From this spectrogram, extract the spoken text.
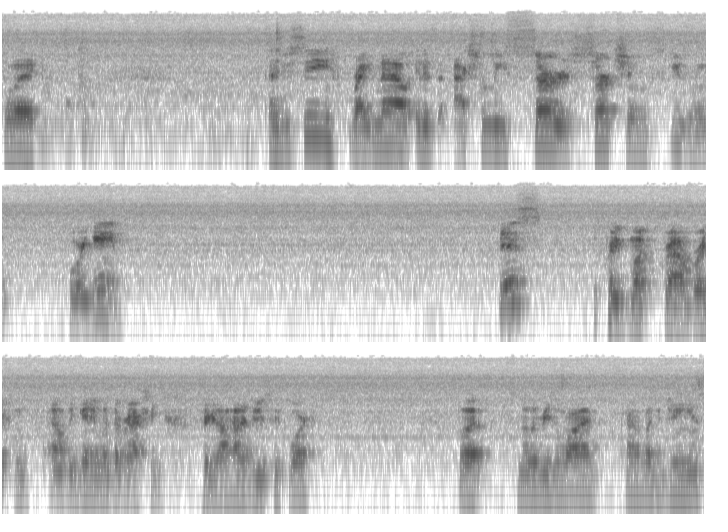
click. As you see, right now, it is actually search, searching, excuse me, for a game. This is pretty much groundbreaking. I don't think anyone's ever actually figured out how to do this before. But another reason why I'm kind of like a genius.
